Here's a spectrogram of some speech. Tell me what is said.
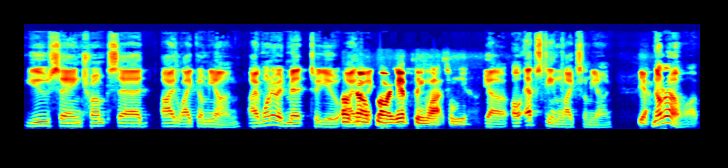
you saying Trump said I like them young. I want to admit to you. Oh I no, like sorry. Epstein likes them young. Yeah. Oh, Epstein likes them young. Yeah. No, no.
